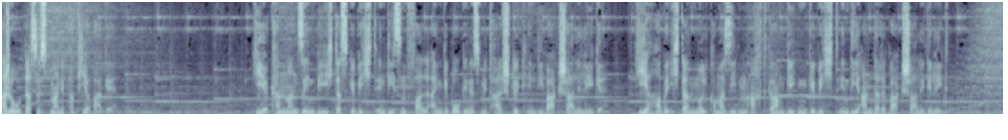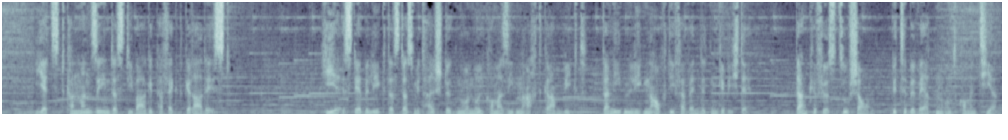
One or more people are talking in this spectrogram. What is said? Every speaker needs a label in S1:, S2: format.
S1: Hallo, das ist meine Papierwaage. Hier kann man sehen wie ich das Gewicht in diesem Fall ein gebogenes Metallstück in die Waagschale lege. Hier habe ich dann 0,78 Gramm Gegengewicht in die andere Waagschale gelegt. Jetzt kann man sehen, dass die Waage perfekt gerade ist. Hier ist der Beleg, dass das Metallstück nur 0,78 Gramm wiegt, daneben liegen auch die verwendeten Gewichte. Danke fürs Zuschauen, bitte bewerten und kommentieren.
